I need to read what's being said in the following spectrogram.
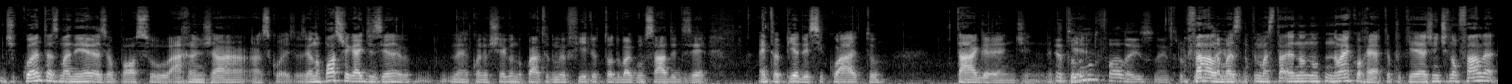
de quantas maneiras eu posso arranjar as coisas. Eu não posso chegar e dizer, né, quando eu chego no quarto do meu filho todo bagunçado, e dizer a entropia desse quarto tá grande. Né? É, todo mundo fala isso, né? Entropia fala, tá mas, mas tá, não, não é correto, porque a gente não fala...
